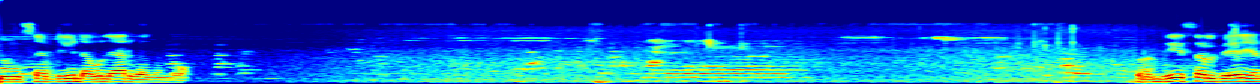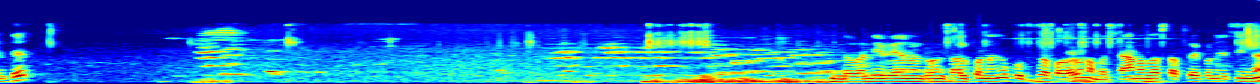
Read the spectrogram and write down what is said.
நம்ம சேஃப்டிக்கு டபுள் ஏர் பேக் வந்துடும் ஒரு டீசல் வேரியண்ட்டு இந்த வண்டி வேணுன்றவங்க கால் பண்ணுங்கள் புதுசாக பார்க்குறோம். நம்ம சேனலில் சப்ஸ்கிரைப் பண்ணி வச்சுங்க.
